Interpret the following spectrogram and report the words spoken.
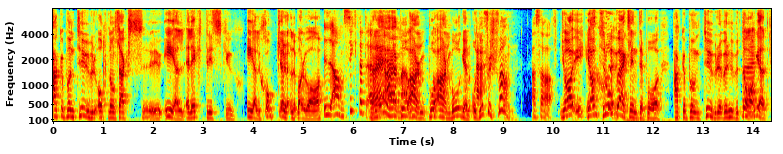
akupunktur och någon slags eh, el, elektrisk elchocker eller vad det var. I ansiktet eller Nej, i armen? på, arm, på armbågen. Och det försvann. Alltså, Jag, jag tror sjukt. verkligen inte på akupunktur överhuvudtaget.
